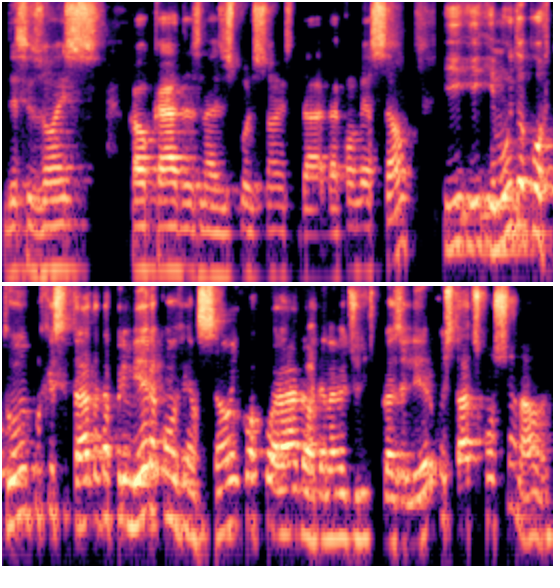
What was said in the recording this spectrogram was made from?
decisões calcadas nas disposições da, da convenção, e, e, e, muito oportuno porque se trata da primeira convenção incorporada ao ordenamento jurídico brasileiro com status constitucional. Né?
